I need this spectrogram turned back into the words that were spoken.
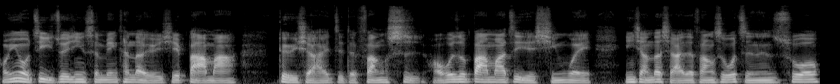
哦，因为我自己最近身边看到有一些爸妈对于小孩子的方式，哦，或者说爸妈自己的行为影响到小孩的方式，我只能说，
